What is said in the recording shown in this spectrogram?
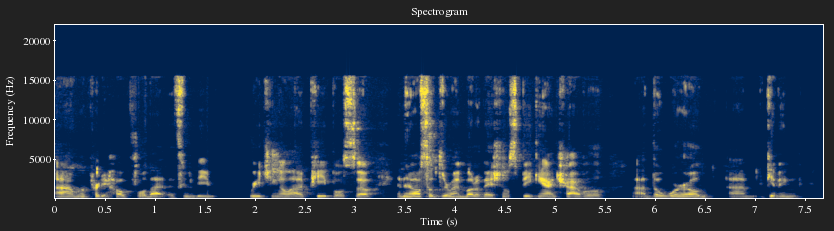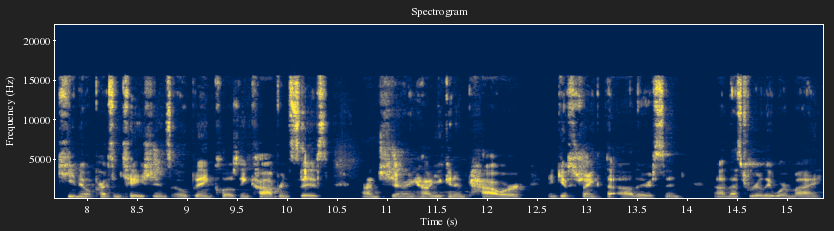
um, we're pretty hopeful that it's going to be reaching a lot of people. So, and then also through my motivational speaking, I travel uh, the world um, giving keynote presentations, opening, closing conferences. I'm sharing how you can empower and give strength to others. And uh, that's really where my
